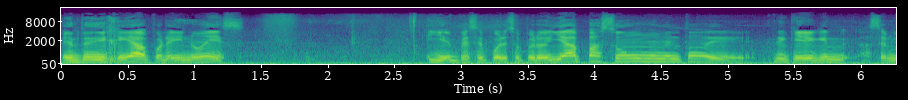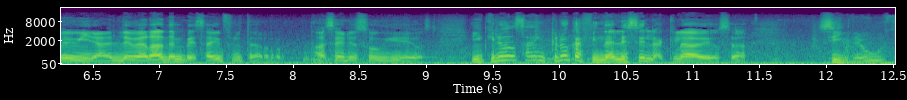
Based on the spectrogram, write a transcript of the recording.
Entonces dije, ya, por ahí no es. Y empecé por eso, pero ya pasó un momento de, de querer que- hacerme viral. De verdad empecé a disfrutar hacer esos videos. Y creo, ¿saben? Creo que al final esa es la clave, o sea, si, ¿Te gusta?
